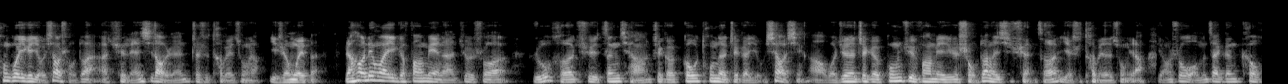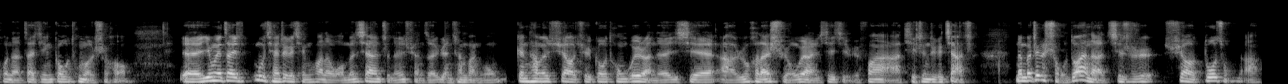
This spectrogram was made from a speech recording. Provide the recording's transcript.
通过一个有效手段啊，去联系到人，这是特别重要，以人为本。然后另外一个方面呢，就是说如何去增强这个沟通的这个有效性啊，我觉得这个工具方面一个手段的一些选择也是特别的重要。比方说我们在跟客户呢在进行沟通的时候，呃，因为在目前这个情况呢，我们现在只能选择远程办公，跟他们需要去沟通微软的一些啊如何来使用微软的一些解决方案啊，提升这个价值。那么这个手段呢，其实需要多种的啊。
